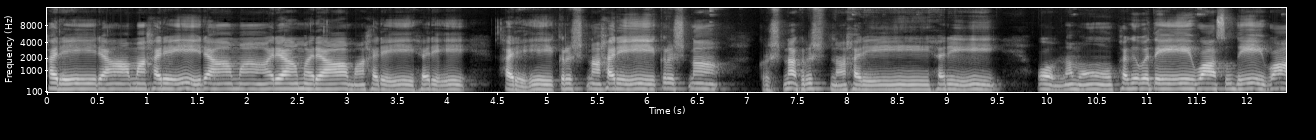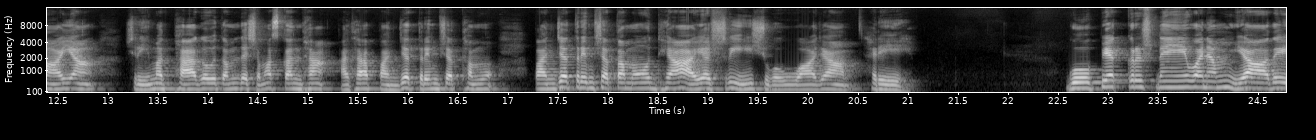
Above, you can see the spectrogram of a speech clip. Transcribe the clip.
ഹരേ രാമ ഹരേ രാമ രാമ രാമ ഹരേ ഹരേ ഹരേ കൃഷ്ണ ഹരേ കൃഷ്ണ കൃഷ്ണ കൃഷ്ണ ഹരേ ഹരേ. ഓം നമോ ഭഗവതേ വാസുദേവായ ശ്രീമദ്ഭാഗവതം ദശമസ്കന്ധ അഥ പഞ്ചത്രിംശത്തമോ പഞ്ചത്രിംശത്തമോധ്യായ ശ്രീശുഗൗവാച ഹരേ. ഗോപ്യകൃഷ്ണേ വനം യാതേ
